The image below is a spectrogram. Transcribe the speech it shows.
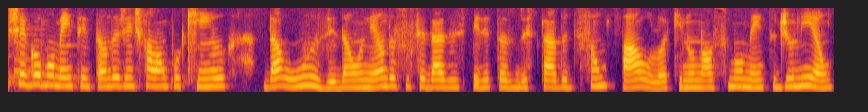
E chegou o momento então da gente falar um pouquinho da USE, da União das Sociedades Espíritas do Estado de São Paulo, aqui no nosso momento de união.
